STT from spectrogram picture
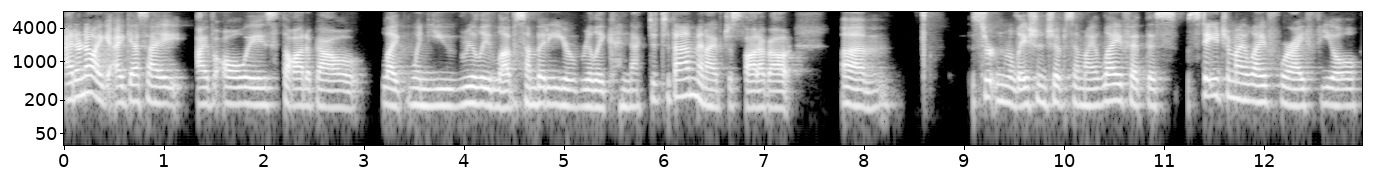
i don't know I, I guess i i've always thought about like when you really love somebody you're really connected to them and i've just thought about um certain relationships in my life at this stage in my life where i feel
